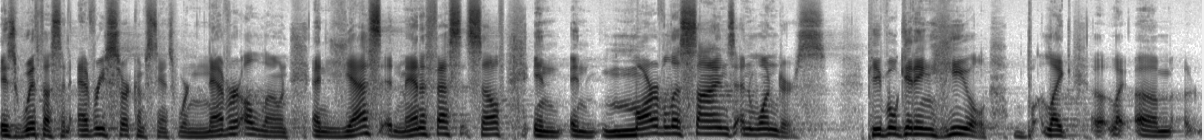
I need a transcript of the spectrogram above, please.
is with us in every circumstance. We're never alone. And yes, it manifests itself in, in marvelous signs and wonders. People getting healed, like, uh, like um,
